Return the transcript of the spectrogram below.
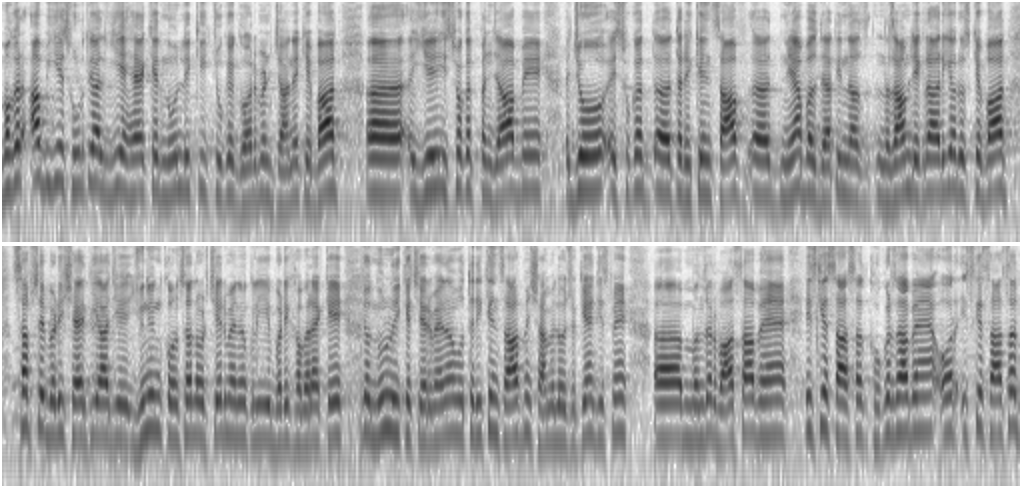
مگر اب یہ صورتحال یہ ہے کہ نون لکی چونکہ گورنمنٹ جانے کے بعد یہ اس وقت پنجاب میں جو اس وقت تحریک انصاف نیا بلدیاتی نظام لے کر آ رہی ہے اور اس کے بعد سب سے بڑی شہر کی آج یونین کونسل اور چیئرمینوں کے لیے بڑی خبر ہے کہ جو نون لکی کے چیئرمین ہیں، وہ طریقے کے انصاف میں شامل ہو چکے ہیں، جس میں منظر باز صاحب ہیں، اس کے ساتھ ساتھ کھوکر صاحب ہیں، اور اس کے ساتھ ساتھ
